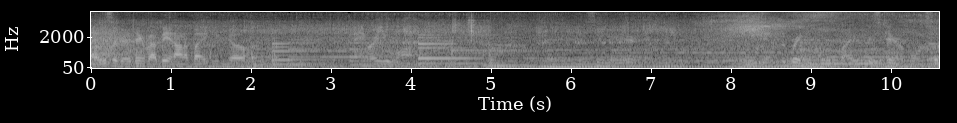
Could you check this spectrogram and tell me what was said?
Hey, this is a great thing about being on a bike. You can go braking on this bike is terrible, so I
